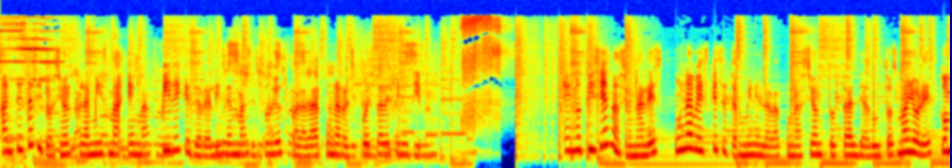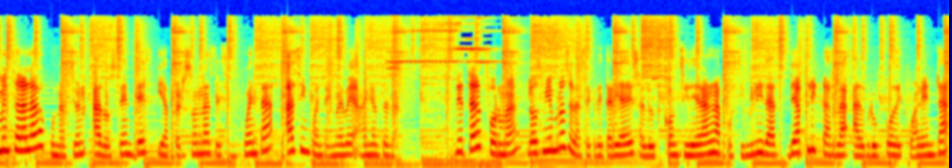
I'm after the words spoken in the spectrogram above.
Ante esta situación, la misma EMA pide que se realicen más estudios para dar una respuesta definitiva. En noticias nacionales, una vez que se termine la vacunación total de adultos mayores, comenzará la vacunación a docentes y a personas de 50 a 59 años de edad. De tal forma, los miembros de la Secretaría de Salud consideran la posibilidad de aplicarla al grupo de 40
